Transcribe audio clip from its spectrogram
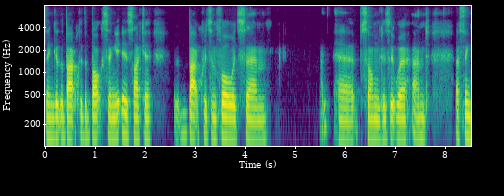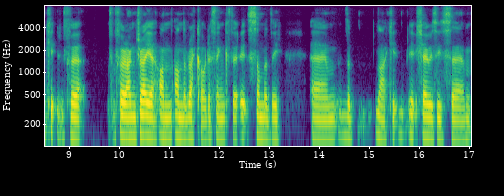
thing at the back with the boxing. It is like a backwards and forwards um, uh, song, as it were, and I think it, for for Andrea on on the record, I think that it's some of the um the like it it shows his um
